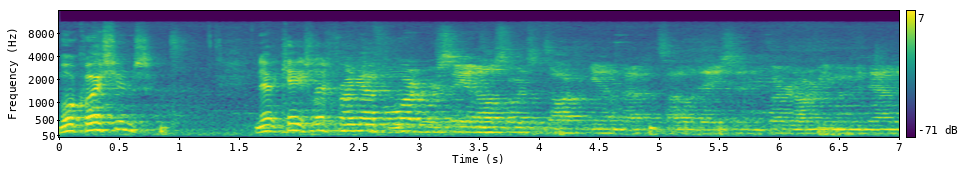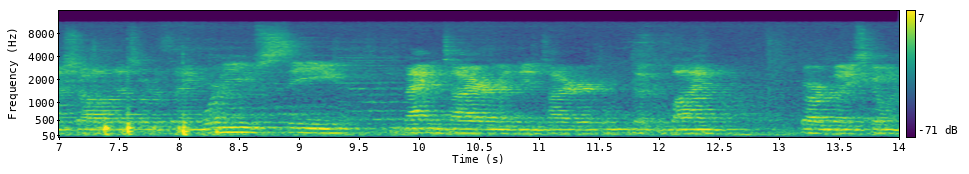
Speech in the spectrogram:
More questions? In that case, let's bring Moving out, forward, we're seeing all sorts of talk again about consolidation, Third Army moving down to Shaw, that sort of thing. Where do you see McEntire and the entire, the combined guard base going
